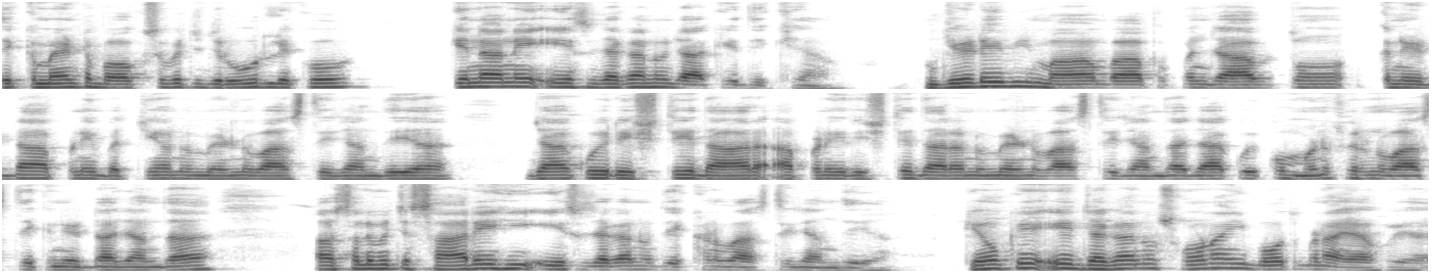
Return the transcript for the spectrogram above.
ਤੇ ਕਮੈਂਟ ਬਾਕਸ ਵਿੱਚ ਜਰੂਰ ਲਿਖੋ ਕਿਹਨਾਂ ਨੇ ਇਸ ਜਗ੍ਹਾ ਨੂੰ ਜਾ ਕੇ ਦੇਖਿਆ। ਜਿਹੜੇ ਵੀ ਮਾਂ-ਬਾਪ ਪੰਜਾਬ ਤੋਂ ਕੈਨੇਡਾ ਆਪਣੇ ਬੱਚਿਆਂ ਨੂੰ ਮਿਲਣ ਵਾਸਤੇ ਜਾਂਦੇ ਆ, ਜਾਂ ਕੋਈ ਰਿਸ਼ਤੇਦਾਰ ਆਪਣੇ ਰਿਸ਼ਤੇਦਾਰਾਂ ਨੂੰ ਮਿਲਣ ਵਾਸਤੇ ਜਾਂਦਾ, ਜਾਂ ਕੋਈ ਘੁੰਮਣ ਫਿਰਨ ਵਾਸਤੇ ਕੈਨੇਡਾ ਜਾਂਦਾ, ਅਸਲ ਵਿੱਚ ਸਾਰੇ ਹੀ ਇਸ ਜਗ੍ਹਾ ਨੂੰ ਦੇਖਣ ਵਾਸਤੇ ਜਾਂਦੇ ਆ। ਕਿਉਂਕਿ ਇਹ ਜਗ੍ਹਾ ਨੂੰ ਸੋਹਣਾ ਹੀ ਬਹੁਤ ਬਣਾਇਆ ਹੋਇਆ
